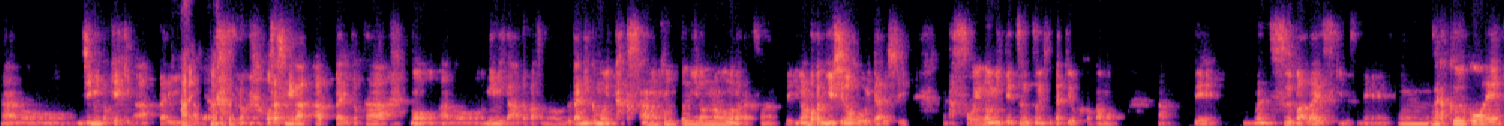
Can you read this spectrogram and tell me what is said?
あの、地味のケーキがあったり、はい、お刺身があったりとか、もう、あの、耳がとか、その豚肉もたくさん、本当にいろんなものがたくさんあって、いろんなところに油脂豆腐置いてあるし、なんかそういうのを見てツンツンしてた記憶とかもあって、まあ、スーパー大好きですね。うん、なんか空港で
